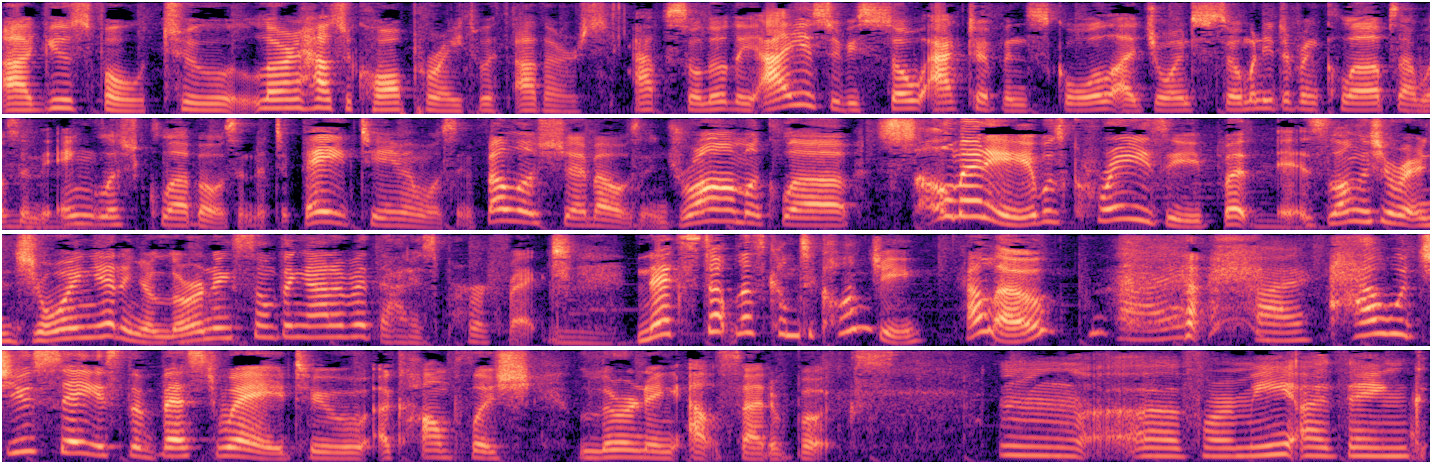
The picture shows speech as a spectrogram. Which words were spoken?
uh, useful to learn how to cooperate with others. Absolutely. I used to be so active in school. I joined so many different clubs. I was in the mm. English club. I was in the debate team. I was in fellowship. I was in drama club. So many. It was crazy. But mm. as long as you're enjoying it and you're learning something out of it, that is perfect. Mm. Next up, let's come to Kanji. Hello. Hi. Hi. How would you say is the best way to accomplish learning outside of books? Uh, for me, I think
